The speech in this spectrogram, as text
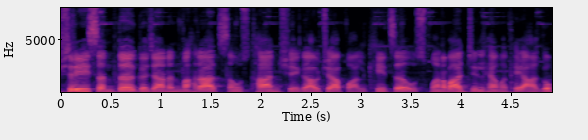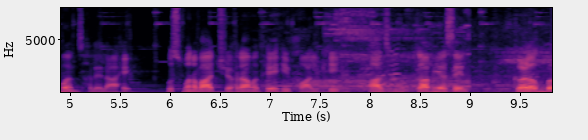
श्री संत गजानन महाराज संस्थान शेगावच्या पालखीचं उस्मानाबाद जिल्ह्यामध्ये आगमन झालेलं आहे. उस्मानाबाद शहरामध्ये ही पालखी आज मुक्कामी असेल. कळंब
